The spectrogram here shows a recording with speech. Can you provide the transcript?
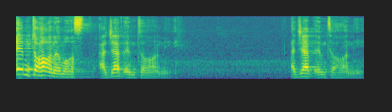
امتحان ماست. عجب امتحانی. عجب امتحانی.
